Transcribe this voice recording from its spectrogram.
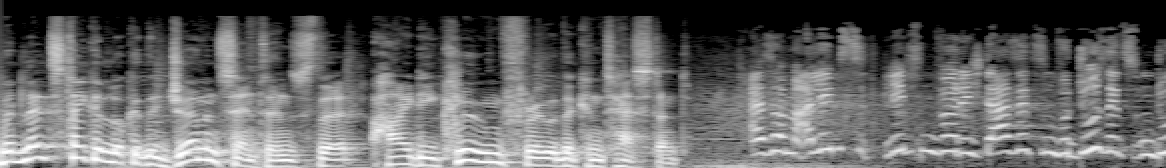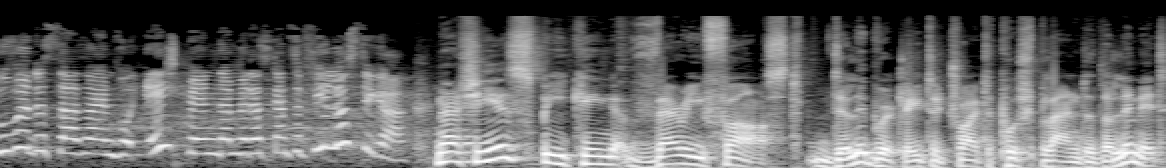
But let's take a look at the German sentence that Heidi Klum threw at the contestant. Also am liebsten würde ich da sitzen, wo du sitzt und du würdest da sein, wo ich bin, dann wäre das Ganze viel lustiger. Now, she is speaking very fast, deliberately to try to push Bland to the limit,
